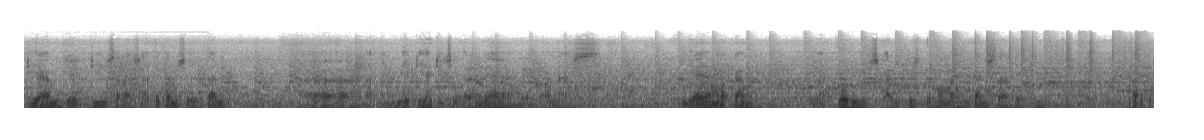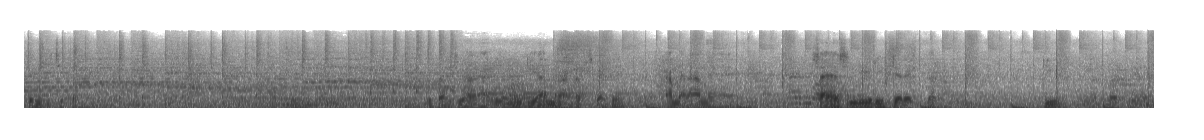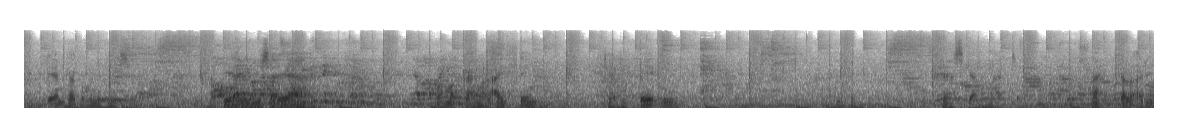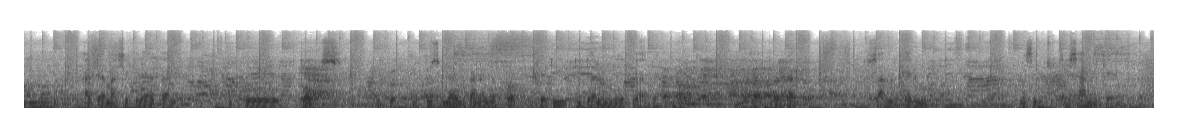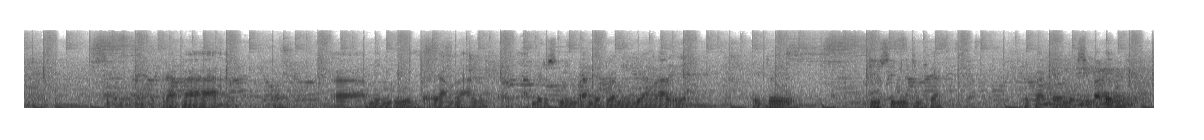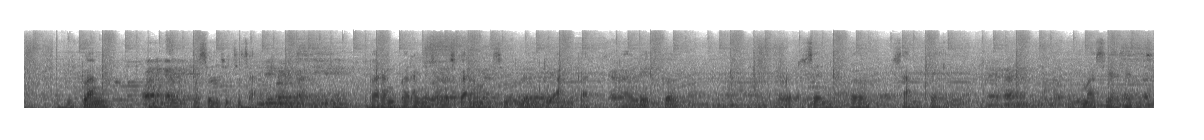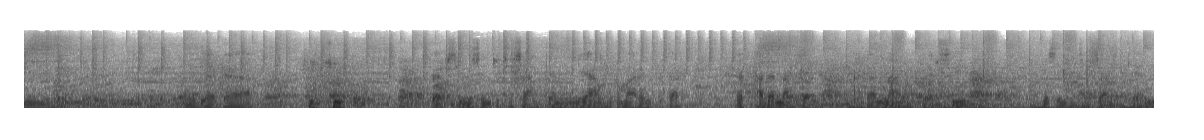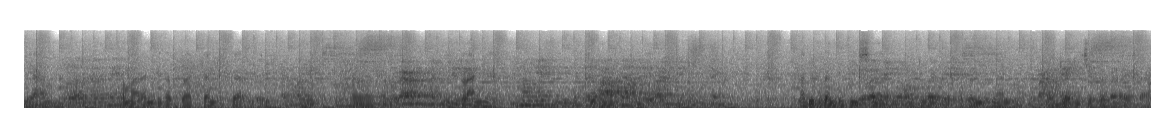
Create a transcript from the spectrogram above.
dia menjadi salah satu konsultan eh, media digitalnya Ronas dia yang memegang akun sekaligus memainkan strategi marketing digital jual hari ini dia merangkap sebagai kameramen. Saya sendiri director di DMK Communication. Tapi hari ini saya memegang lighting jadi PU dan segala macam. Nah kalau hari ini ada masih kelihatan itu box itu, itu sebenarnya bukan hanya box jadi di dalamnya itu ada eh, produk Sunken mesin cuci Sunken. Beberapa eh, minggu yang lalu hampir seminggu hampir dua minggu yang lalu ya, itu di sini juga dipakai untuk syuting iklan mesin cuci gini. barang-barangnya sampai sekarang masih belum diangkat. Balik ke produsennya ke Sanken jadi masih ada di sini. Jadi ada tujuh versi mesin cuci Sanken yang kemarin kita eh, ada enam sorry. Ada enam versi mesin cuci Sanken yang kemarin kita buatkan juga untuk eh, iklannya. Jadi tapi bukan divisi ya itu untuk kepentingan audio digital mereka.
